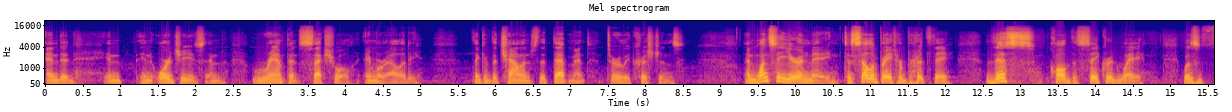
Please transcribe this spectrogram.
ended in, in orgies and rampant sexual immorality. Think of the challenge that that meant to early Christians. And once a year in May, to celebrate her birthday, this, called the Sacred Way, was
